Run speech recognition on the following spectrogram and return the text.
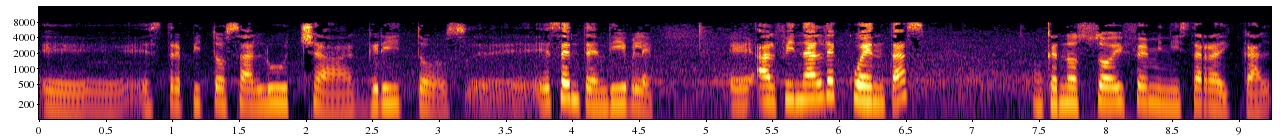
eh, estrepitosa lucha, gritos, es entendible. al final de cuentas, aunque no soy feminista radical,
